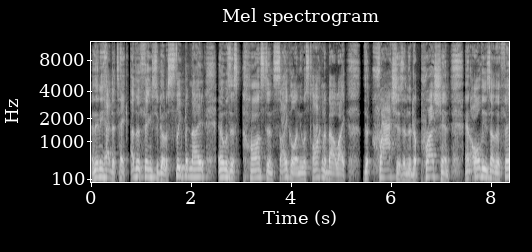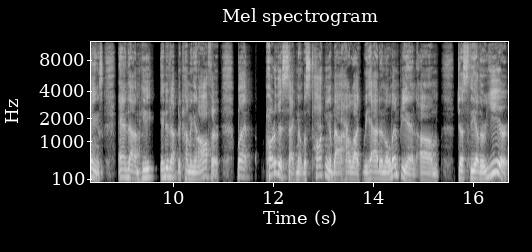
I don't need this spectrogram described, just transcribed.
And then he had to take other things to go to sleep at night. And it was this constant cycle. And he was talking about like the crashes and the depression and all these other things. And um, he ended up becoming an author. But part of this segment was talking about how like we had an Olympian um, just the other year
